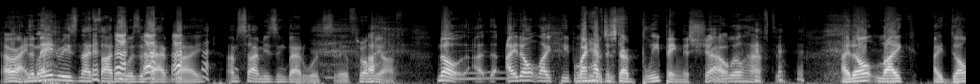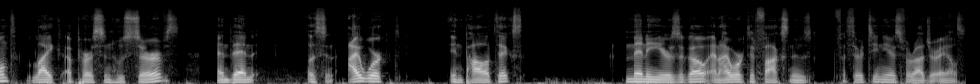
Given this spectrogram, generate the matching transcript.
All right, And the well- main reason I thought he was a bad guy. I'm sorry, I'm using bad words today. It'll throw me off. No, I, I don't like people. might who have are to just- start bleeping this show. I will have to. I don't like. I don't like a person who serves and then listen. I worked in politics many years ago, and I worked at Fox News for 13 years for Roger Ailes.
